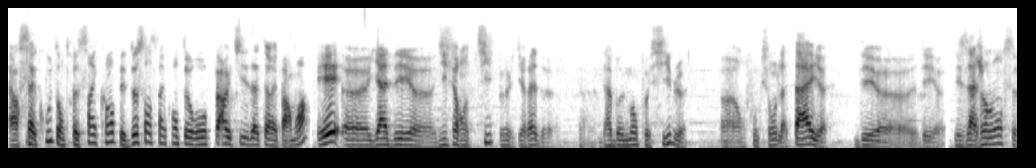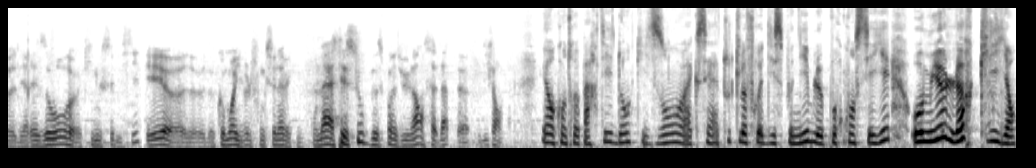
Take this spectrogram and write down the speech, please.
Alors ça coûte entre 50 et 250 euros par utilisateur et par mois. Et euh, il y a des euh, différents types, je dirais, d'abonnements possibles en fonction de la taille des, des, agences, des réseaux qui nous sollicitent et de, de, comment ils veulent fonctionner avec nous. On est assez souple de ce point de vue-là, on s'adapte aux différents. Et en contrepartie, donc, ils ont accès à toute l'offre disponible pour conseiller au mieux leurs clients.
